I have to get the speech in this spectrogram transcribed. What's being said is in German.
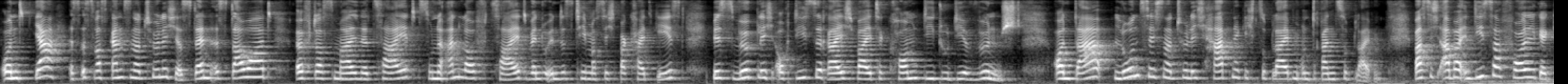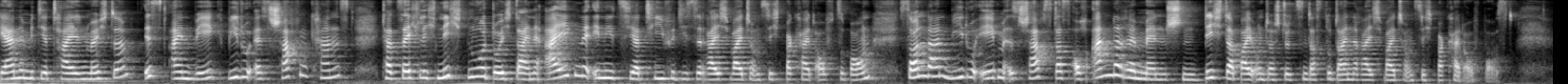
Und ja, es ist was ganz Natürliches, denn es dauert öfters mal eine Zeit, so eine Anlaufzeit, wenn du in das Thema Sichtbarkeit gehst, bis wirklich auch diese Reichweite kommt, die du dir wünschst. Und da lohnt sich natürlich hartnäckig zu bleiben und dran zu bleiben. Was ich aber in dieser Folge gerne mit dir teilen möchte, ist ein Weg, wie du es schaffen kannst, tatsächlich nicht nur durch deine eigene Initiative diese Reichweite und Sichtbarkeit aufzubauen, sondern wie du eben es schaffst, dass auch andere Menschen dich dabei unterstützen, dass du deine Reichweite und Sichtbarkeit aufbaust.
